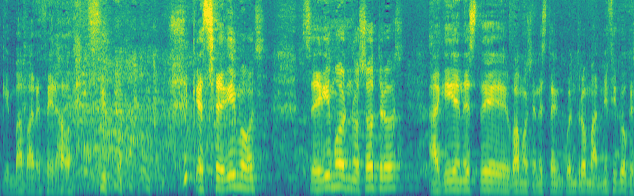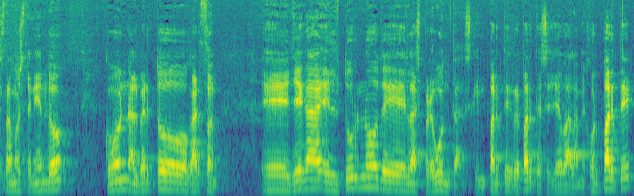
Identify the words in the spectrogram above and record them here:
Quien va a aparecer ahora, que seguimos, seguimos nosotros aquí en este, vamos, en este encuentro magnífico que estamos teniendo con Alberto Garzón. Eh, llega el turno de las preguntas, que imparte y reparte, se lleva la mejor parte,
